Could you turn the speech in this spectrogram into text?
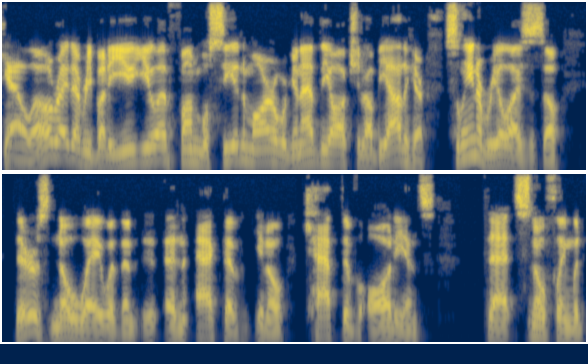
gala. All right, everybody, you, you have fun. We'll see you tomorrow. We're to have the auction. I'll be out of here. Selena realizes, though, there's no way with an, an active, you know, captive audience that Snowflame would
